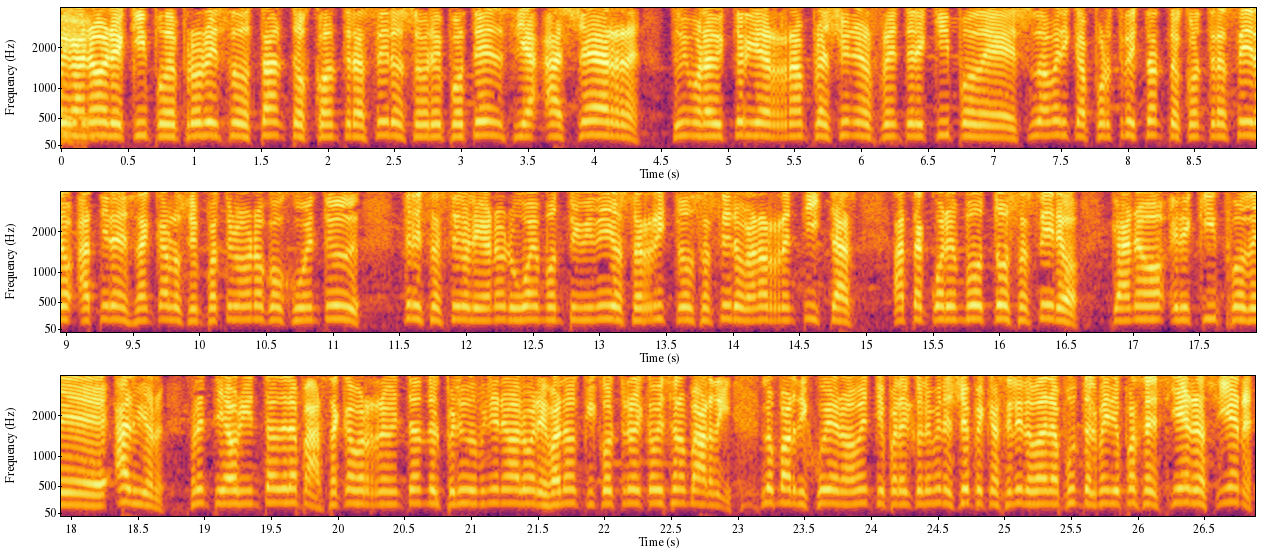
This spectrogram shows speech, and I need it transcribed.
Hoy ganó el equipo de Progreso dos tantos contra cero sobre Potencia. Ayer tuvimos la victoria de Rampla Junior frente al equipo de Sudamérica por tres tantos contra cero. Atena de San Carlos empató 1 con Juventud. 3 a 0 le ganó Uruguay Montevideo. Cerrito 2 a 0 ganó Rentistas. Atacuarembó 2 a 0. Ganó el equipo de Albion frente a Oriental de La Paz. Acaba reventando el peludo Emiliano Álvarez. Balón que controla el cabeza Lombardi. Lombardi juega nuevamente para el colombiano Jepe Caselero. Va de la punta al medio. Pasa de 100 a 100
